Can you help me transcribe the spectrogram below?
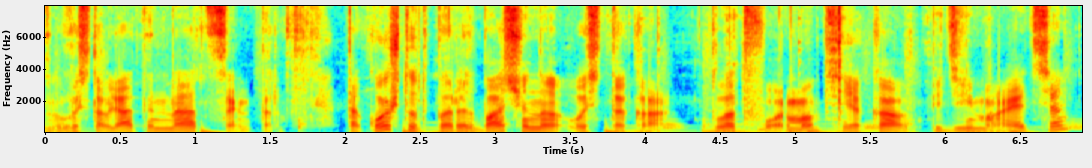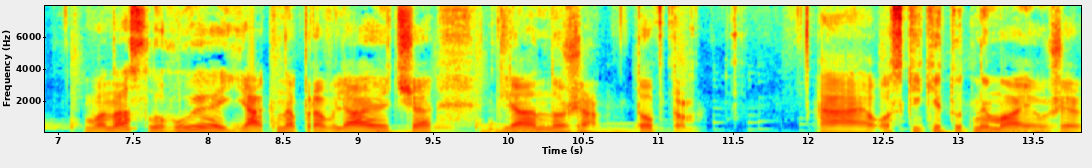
виставляти на центр. Також тут передбачена ось така платформа, яка підіймається. Вона слугує як направляюча для ножа. Тобто Оскільки тут немає вже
